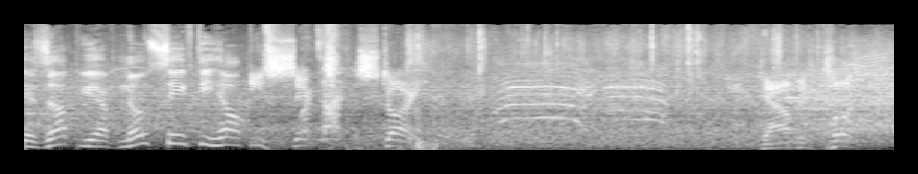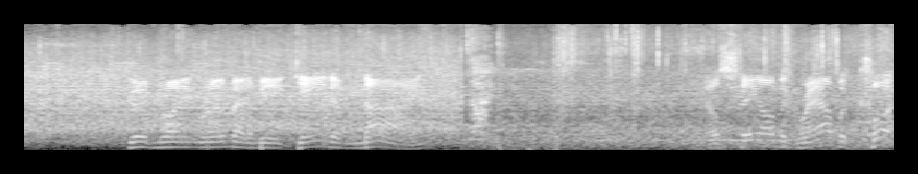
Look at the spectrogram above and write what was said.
is up. You have no safety help. He's Six to start. Dalvin Cook. Good running room. That'll be a gain of nine. They'll stay on the ground, but Cook.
